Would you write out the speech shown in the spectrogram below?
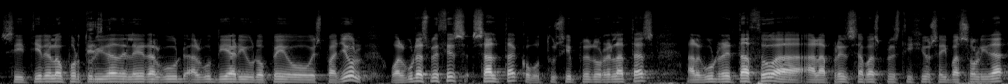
Si tiene la oportunidad de leer algún, algún diario europeo o español, o algunas veces salta, como tú siempre lo relatas, algún retazo a, la prensa más prestigiosa y más sólida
